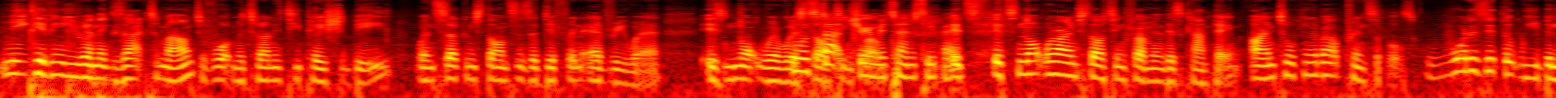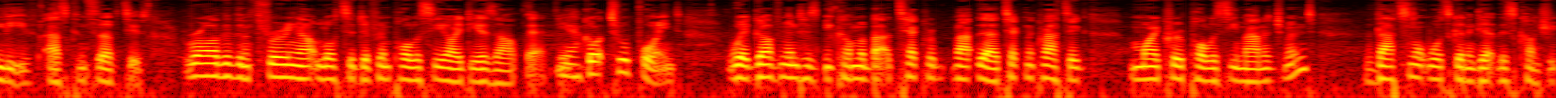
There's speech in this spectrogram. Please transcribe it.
Me giving you an exact amount of what maternity pay should be when circumstances are different everywhere is not where we're well, starting statutory from. maternity pay. It's it's not where I'm starting from in this campaign. I'm talking about principles. What is it that we believe as conservatives, rather than throwing out lots of different policy ideas out there? Yeah. We've got to a point where government has become about tech, uh, technocratic micro policy management. That's not what's going to get this country.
